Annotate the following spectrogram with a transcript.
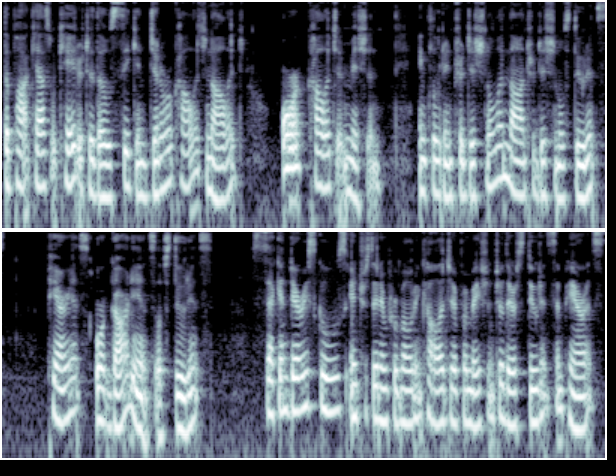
The podcast will cater to those seeking general college knowledge or college admission, including traditional and non traditional students, parents or guardians of students, secondary schools interested in promoting college information to their students and parents,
